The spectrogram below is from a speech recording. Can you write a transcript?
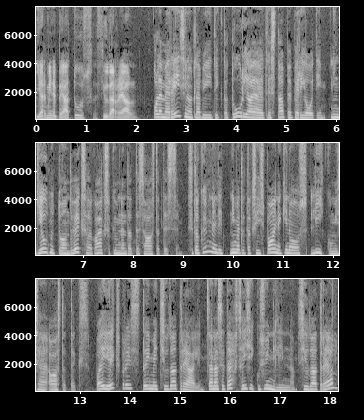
järgmine peatus Ciudad Real. Oleme reisinud läbi diktatuuri aja ja Destape perioodi ning jõudnud tuhande üheksasaja kaheksakümnendatesse aastatesse. seda kümnendit nimetatakse Hispaania kinos liikumise aastateks. Paella Express tõi meid Ciudad Reali, tänase tähtsa isiku sünnilinna. Ciudad Real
